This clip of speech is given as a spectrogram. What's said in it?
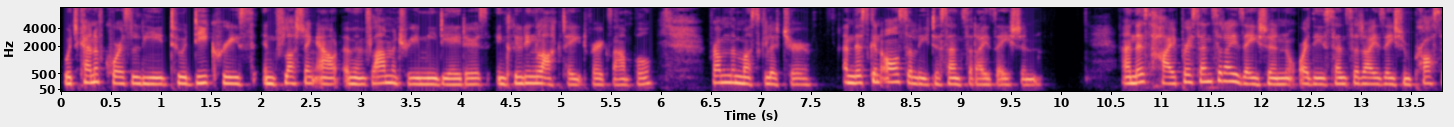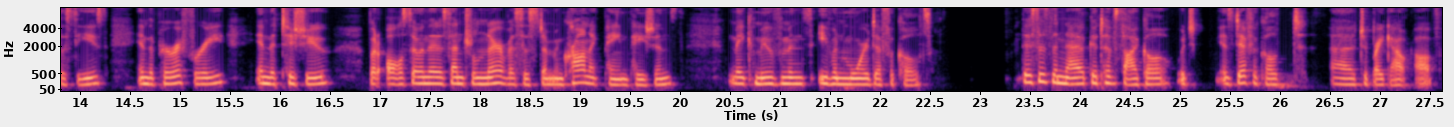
which can of course lead to a decrease in flushing out of inflammatory mediators, including lactate, for example, from the musculature. And this can also lead to sensitization. And this hypersensitization or these sensitization processes in the periphery, in the tissue, but also in the central nervous system in chronic pain patients make movements even more difficult. This is the negative cycle, which is difficult uh, to break out of.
